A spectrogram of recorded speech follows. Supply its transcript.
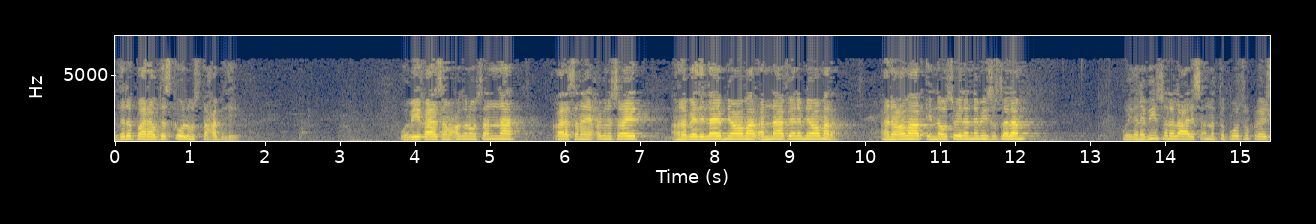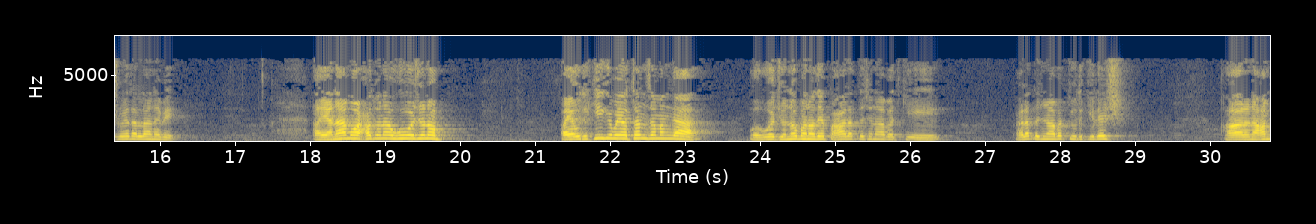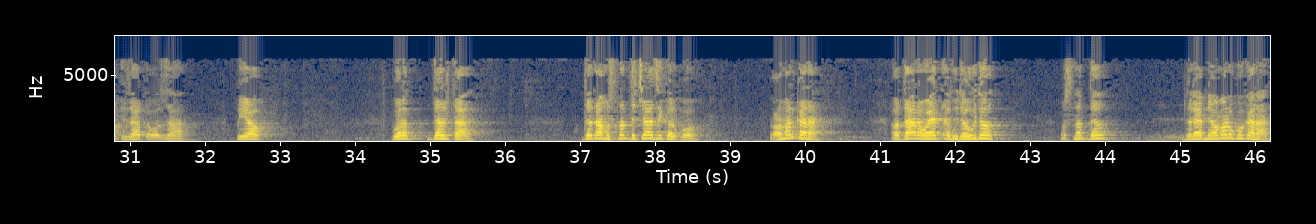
دغه پاره او داس کول مستحب دی وبي قال سمحون المسنى قال سنا يحيى بن سعيد عن عبيد الله بن عمر النافع بن عمر عن عمر انه سئل النبي صلى الله عليه وسلم وې د نبی صلی الله علیه وسلم ته پوسو کړې شوې د الله نبی ایا نام احدنا هو جنوب ایا ود کیږي به تن زمنګا او هو جنوب نو د په حالت جنابت کې حالت جنابت کې ود کې دیش قال نعم اذا توزع بیا ورت دلته ددا مسند د چا ذکر کو عمر کنه او دا روایت ابو داوود مسند د عبد الله ابن عمر کو کنه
